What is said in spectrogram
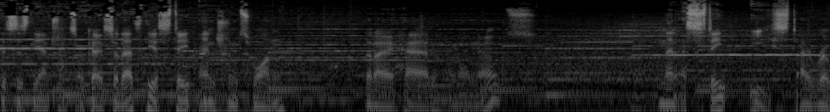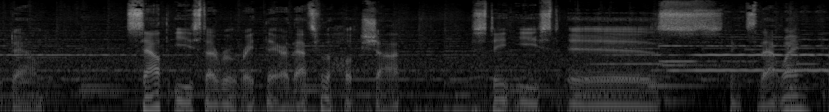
This is the entrance. Okay, so that's the estate entrance one that I had in my notes. And then estate east I wrote down. Southeast I wrote right there. That's for the hook shot. Estate east is... I think it's that way.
